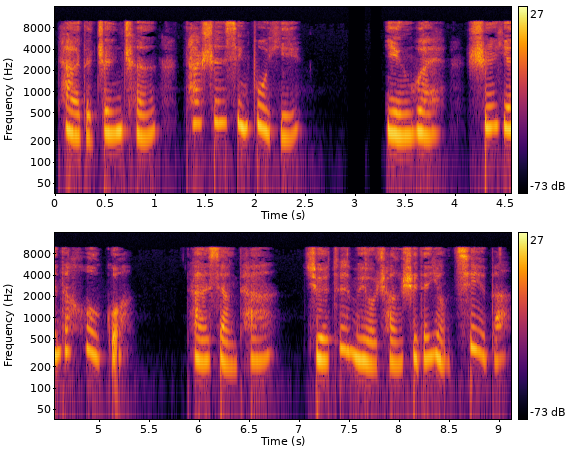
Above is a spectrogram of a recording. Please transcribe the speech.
他的真诚，他深信不疑，因为食言的后果，他想他绝对没有尝试的勇气吧。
